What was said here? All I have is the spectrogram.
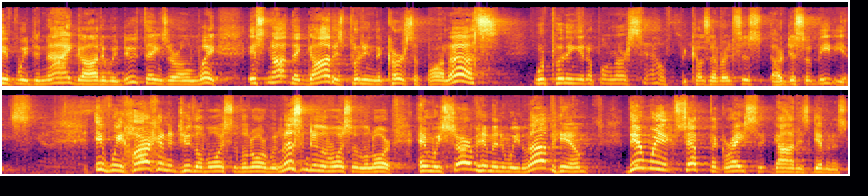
If we deny God and we do things our own way, it's not that God is putting the curse upon us, we're putting it upon ourselves because of our, our disobedience. If we hearken to the voice of the Lord, we listen to the voice of the Lord, and we serve Him and we love Him, then we accept the grace that God has given us.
